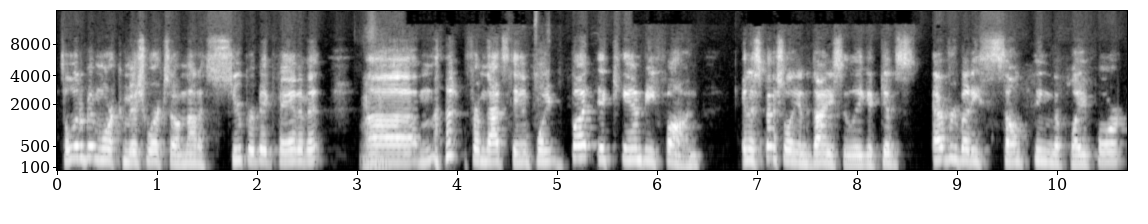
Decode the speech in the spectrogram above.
It's a little bit more commission work, so I'm not a super big fan of it mm-hmm. um, from that standpoint, but it can be fun. And especially in the Dynasty League, it gives everybody something to play for.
